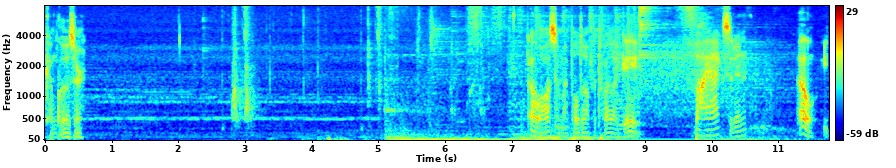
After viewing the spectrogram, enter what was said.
Come closer. Oh, awesome. I pulled off a Twilight Gate. By accident. Oh, he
